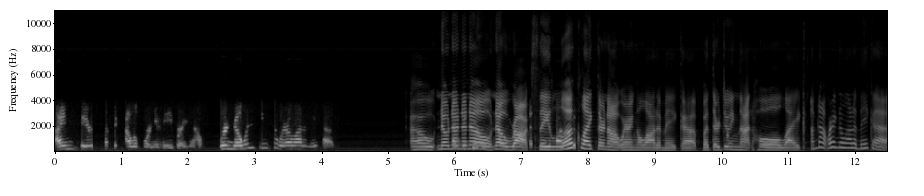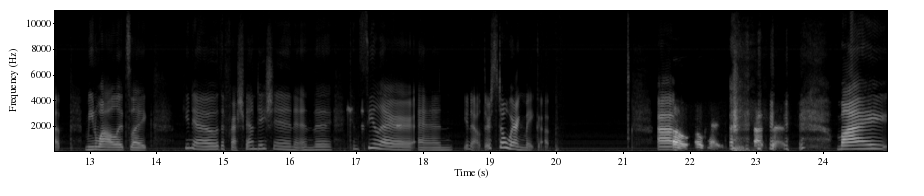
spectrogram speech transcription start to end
I'm very California babe right now, where no one seems to wear a lot of makeup. oh no no no no no rocks. They look like they're not wearing a lot of makeup, but they're doing that whole like I'm not wearing a lot of makeup. Meanwhile, it's like you know the fresh foundation and the concealer, and you know they're still wearing makeup. Um, Oh, okay. That's it. My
